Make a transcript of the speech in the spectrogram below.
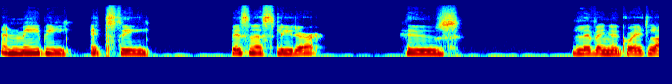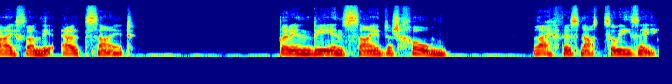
And maybe it's the business leader who's living a great life on the outside, but in the inside at home, life is not so easy.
